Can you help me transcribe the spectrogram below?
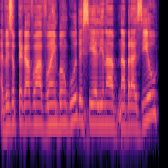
Às vezes eu pegava uma van em Bangu, descia ali na, na Brasil,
